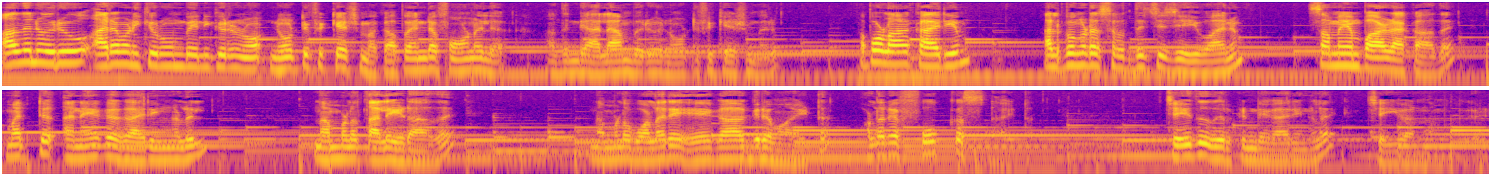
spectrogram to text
അതിനൊരു അരമണിക്കൂർ മുമ്പ് എനിക്കൊരു നോട്ടിഫിക്കേഷൻ വെക്കാം. അപ്പോൾ എന്റെ ഫോണിൽ അതിന്റെ അലാം വരും നോട്ടിഫിക്കേഷൻ വരും. അപ്പോൾ ആ കാര്യം അല്പം കൂടെ ശ്രദ്ധിച്ച് ചെയ്യുവാനും സമയം പാഴാക്കാതെ മറ്റ് അനേക കാര്യങ്ങളിൽ നമ്മൾ തലയിടാതെ നമ്മൾ വളരെ ഏകാഗ്രമായിട്ട് വളരെ ഫോക്കസ്ഡായിട്ട് ചെയ്തു തീർക്കേണ്ട കാര്യങ്ങളെ ചെയ്യുവാൻ നമുക്ക് കഴിയും.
